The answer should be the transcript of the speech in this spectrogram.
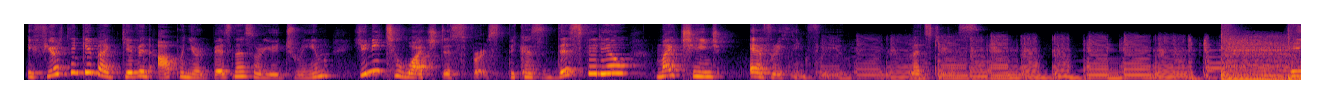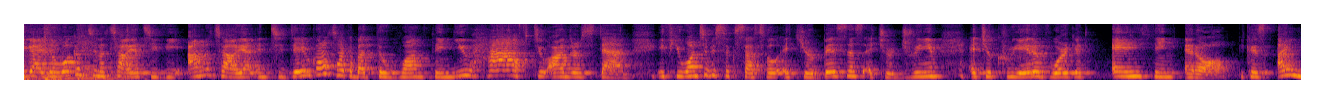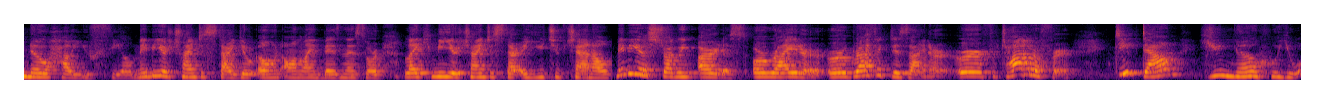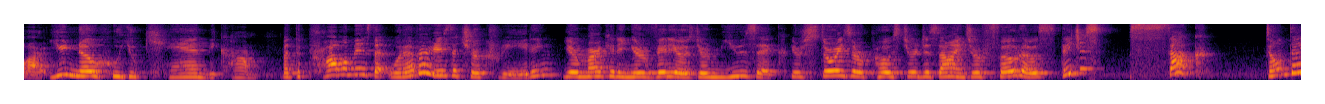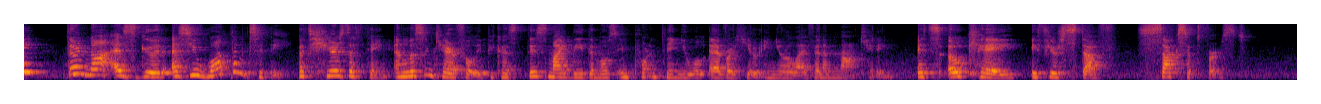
If you're thinking about giving up on your business or your dream, you need to watch this first because this video might change everything for you. Let's do this. Hey guys and welcome to Natalia TV. I'm Natalia and today we're going to talk about the one thing you have to understand if you want to be successful at your business, at your dream, at your creative work, at anything at all because I know how you feel. Maybe you're trying to start your own online business or like me, you're trying to start a YouTube channel. Maybe you're a struggling artist or writer or a graphic designer or a photographer. Deep down, you know who you are. You know who you can become. But the problem is that whatever it is that you're creating, your marketing, your videos, your music, your stories or posts, your designs, your photos, they just suck, don't they? they're not as good as you want them to be. But here's the thing, and listen carefully because this might be the most important thing you will ever hear in your life, and I'm not kidding. It's okay if your stuff sucks at first.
